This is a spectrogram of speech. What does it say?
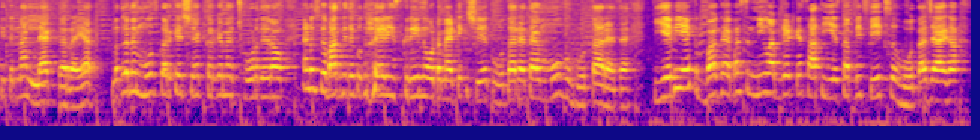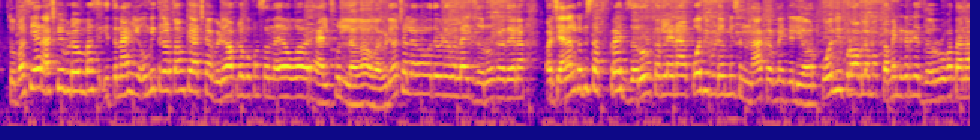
कितना लैक कर रहा है यार। मतलब मैं मूव करके शेक करके मैं छोड़ दे रहा हूँ एंड उसके बाद भी देखो तो मेरी स्क्रीन ऑटोमेटिक शेक होता रहता है मूव होता रहता है। ये भी एक बग है, बस न्यू अपडेट के साथ ये सब भी फिक्स होता जाएगा। तो बस यार, आज के वीडियो में बस इतना ही। उम्मीद करता हूँ कि आज का वीडियो आप लोगों को पसंद आया होगा और हेल्पफुल लगा होगा। वीडियो अच्छा लगा होगा तो वीडियो को लाइक ज़रूर कर देना और चैनल को भी सब्सक्राइब ज़रूर कर लेना। कोई भी वीडियो मिस ना करने के लिए और कोई भी प्रॉब्लम हो कमेंट करके ज़रूर बताना।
